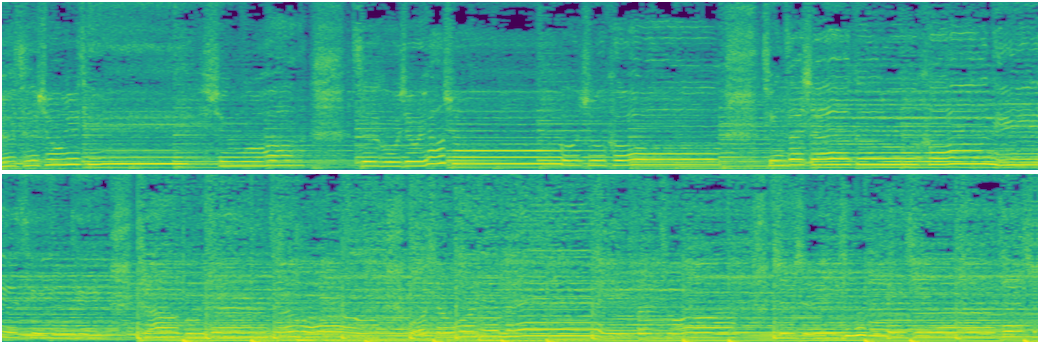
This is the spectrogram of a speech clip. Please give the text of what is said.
这次终于提醒我，似乎就要说出口。请在下个路口，你也听听脚步等等我。我想我也没犯错，只是已经堆积了太久。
